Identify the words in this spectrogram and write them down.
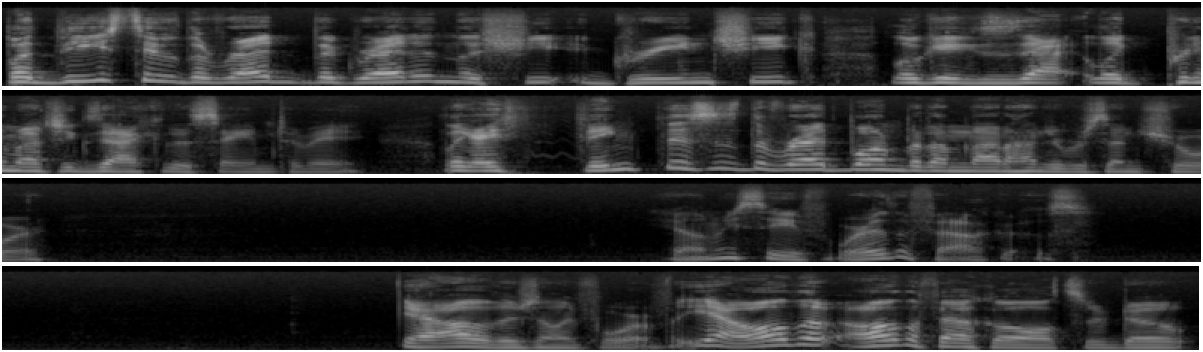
but these two, the red, the red and the she- green cheek, look exact, like pretty much exactly the same to me. Like I think this is the red one, but I'm not 100 percent sure. Yeah, let me see if where are the Falcos. Yeah, oh, there's only four of them. Yeah, all the all the Falco alts are dope,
